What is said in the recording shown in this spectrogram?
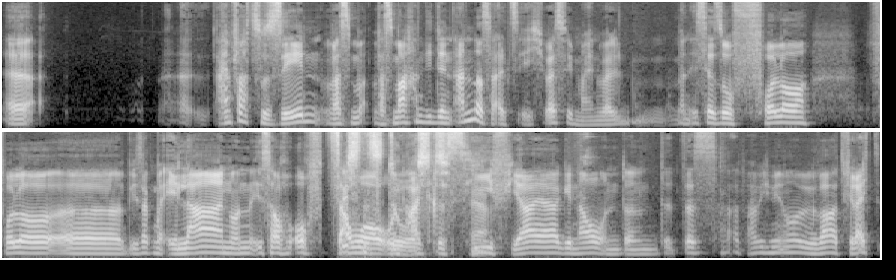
Äh, einfach zu sehen, was, was machen die denn anders als ich? Weißt du, ich meine, weil man ist ja so voller voller, äh, wie sagt man, Elan und ist auch oft sauer und aggressiv. Ja, ja, ja genau. Und, und das habe ich mir immer bewahrt. Vielleicht,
